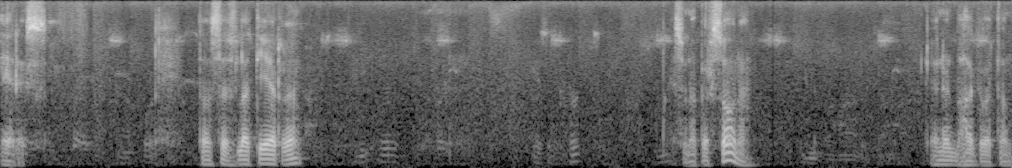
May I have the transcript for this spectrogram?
eres. Entonces la tierra es una persona en el Bhagavatam.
